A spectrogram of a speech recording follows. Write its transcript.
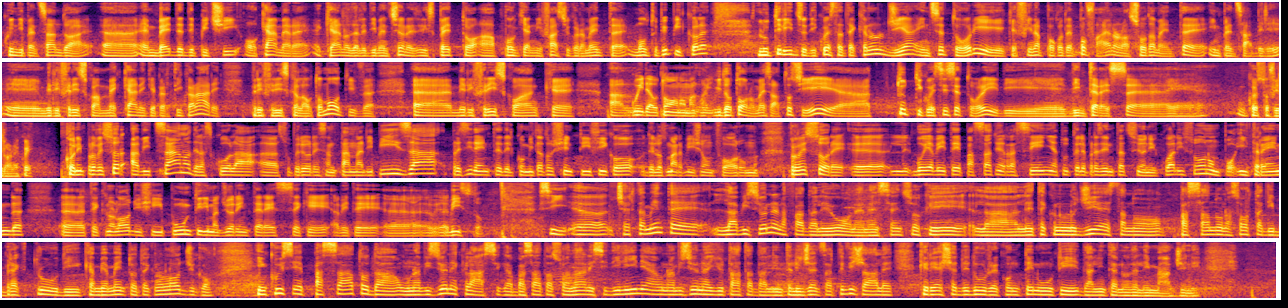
quindi pensando a embedded PC o camere che hanno delle dimensioni rispetto a pochi anni fa sicuramente molto più piccole, l'utilizzo di questa tecnologia in settori che fino a poco tempo fa erano assolutamente impensabili. Mi riferisco a meccaniche particolari, mi riferisco all'automotive, eh, mi riferisco anche alla guida autonoma. Guida autonoma, esatto, sì, a tutti questi settori di, di interesse eh, in questo filone qui. Con il professor Avizzano della Scuola eh, Superiore Sant'Anna di Pisa, presidente del comitato scientifico dello Smart Vision Forum. Professore, eh, voi avete passato in rassegna tutte le presentazioni, quali sono un po' i trend eh, tecnologici, i punti di maggiore interesse che avete eh, visto? Sì, eh, certamente la visione la fa da leone, nel senso che la, le tecnologie stanno passando una sorta di breakthrough, di cambiamento tecnologico in cui si è passato da una visione classica classica basata su analisi di linea è una visione aiutata dall'intelligenza artificiale che riesce a dedurre contenuti dall'interno delle immagini.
